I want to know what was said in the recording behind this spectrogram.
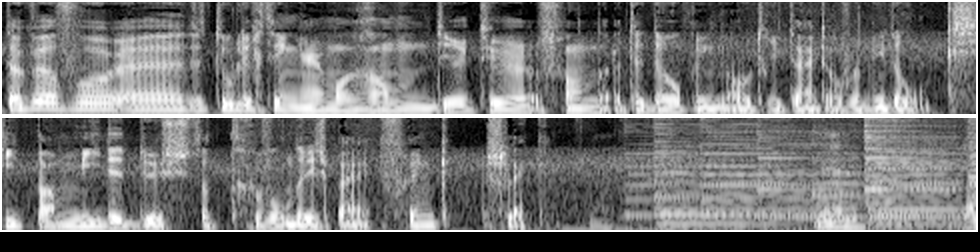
Dank u wel voor uh, de toelichting. Herman Ram, directeur van de dopingautoriteit over het middel xipamide dus. Dat gevonden is bij Frank Slek. Ja,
